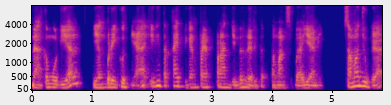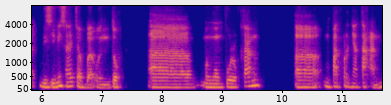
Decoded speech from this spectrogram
Nah, kemudian yang berikutnya ini terkait dengan peran gender dari teman sebaya nih. Sama juga di sini saya coba untuk uh, mengumpulkan uh, empat pernyataan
